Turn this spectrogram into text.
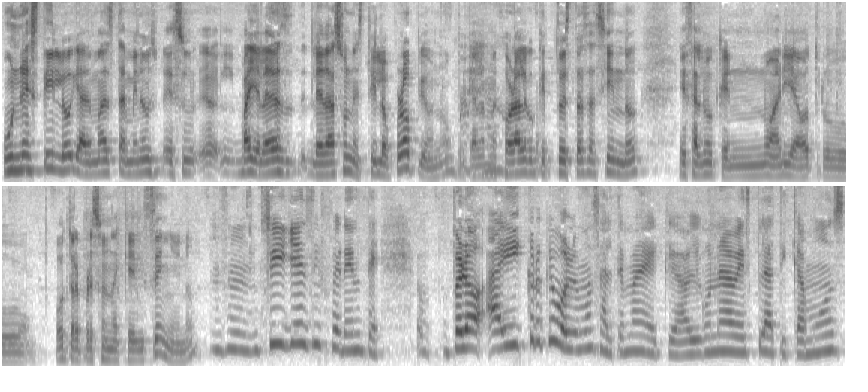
un estilo y además también es, es un- eh, vaya, le das, le das un estilo propio, ¿no? Porque a lo mejor algo que tú estás haciendo es algo que no haría otro, otra persona que diseñe, ¿no? Sí, ya es diferente. Pero ahí creo que volvemos al tema de que alguna vez platicamos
